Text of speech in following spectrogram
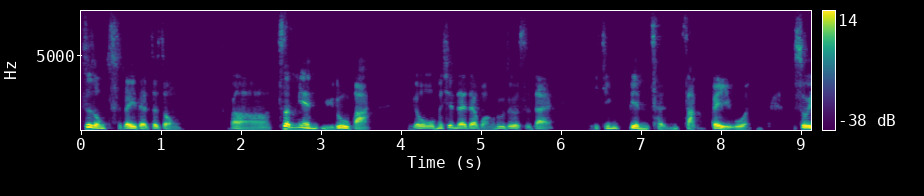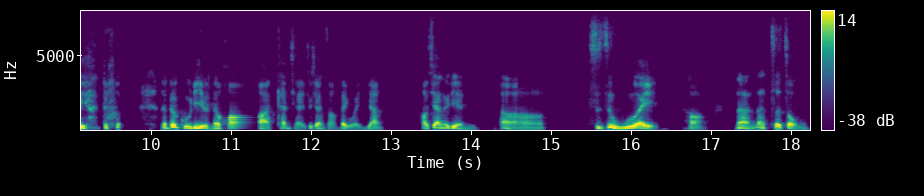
这种此类的这种啊正面语录吧。有我们现在在网络这个时代，已经变成长辈文，所以很多 很多鼓励人的话，看起来就像长辈文一样，好像有点呃食之无味。哈，那那这种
